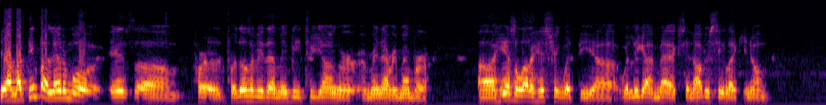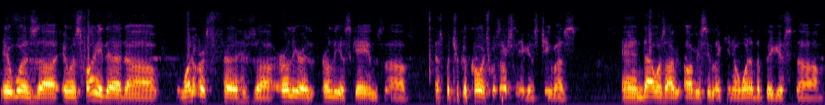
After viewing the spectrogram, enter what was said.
Yeah, Martin Palermo is um, for for those of you that may be too young or, or may not remember. Uh, he has a lot of history with the uh, with Liga MX, and obviously, like you know, it was uh, it was funny that uh, one of his his uh, earlier earliest games uh, as Pachuca coach was actually against Chivas, and that was obviously like you know one of the biggest, um,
